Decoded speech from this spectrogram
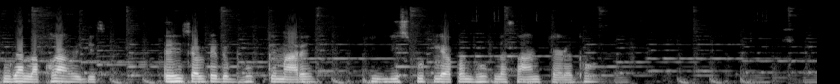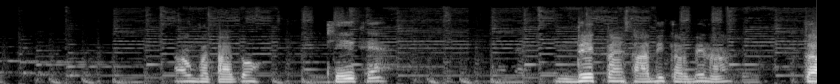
पूरा लफड़ा हो जिस यही चलते तो भूख के मारे। बिस्कुट ले अपन भूख लसान करत हो। अब बता दो। ठीक है। देखता है शादी करबे ना तो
